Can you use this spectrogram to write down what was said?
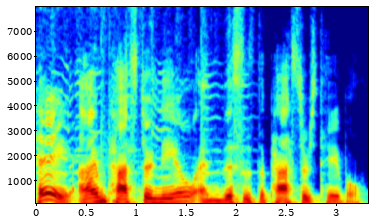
Hey, I'm Pastor Neil, and this is the Pastor's Table.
